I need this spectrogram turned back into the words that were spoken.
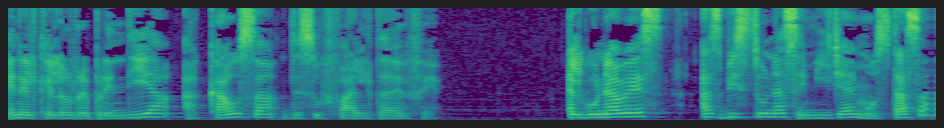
en el que los reprendía a causa de su falta de fe. ¿Alguna vez has visto una semilla de mostaza?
